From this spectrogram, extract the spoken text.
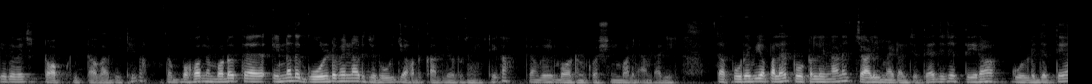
ਇਹਦੇ ਵਿੱਚ ਟੌਪ ਕੀਤਾ ਵਾ ਜੀ, ਠੀਕ ਆ? ਤਾਂ ਬਹੁਤ ਇੰਪੋਰਟੈਂਟ ਹੈ ਇਹਨਾਂ ਦੇ 골ਡ ਵਿਨਰ ਜ਼ਰੂਰ ਯਾਦ ਕਰ ਲਿਓ ਤੁਸੀਂ, ਠੀਕ ਆ? ਕਿਉਂਕਿ ਇੰਪੋਰਟੈਂਟ ਕੁਐਸਚਨ ਬਣ ਜਾਂਦਾ ਜੀ। ਤਾਂ ਪੂਰੇ ਵੀ ਆਪਾਂ ਲੈ ਟੋਟਲ ਇਹਨਾਂ ਨੇ 40 ਮੈਡਲ ਜਿੱਤਿਆ ਜਿਹਦੇ 'ਚ 13 골ਡ ਜਿੱਤੇ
